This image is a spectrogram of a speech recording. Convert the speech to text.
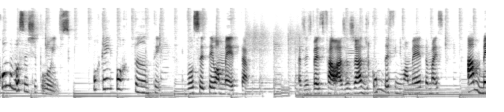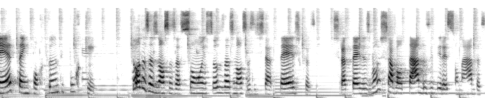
Como você estipulou isso? Porque é importante você ter uma meta. A gente vai falar já já de como definir uma meta, mas a meta é importante porque todas as nossas ações, todas as nossas estratégicas, estratégias vão estar voltadas e direcionadas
